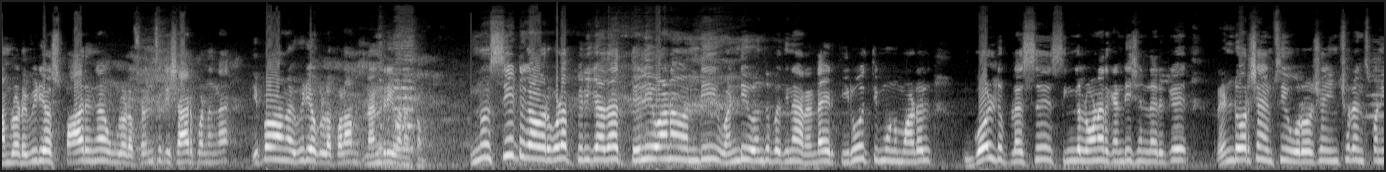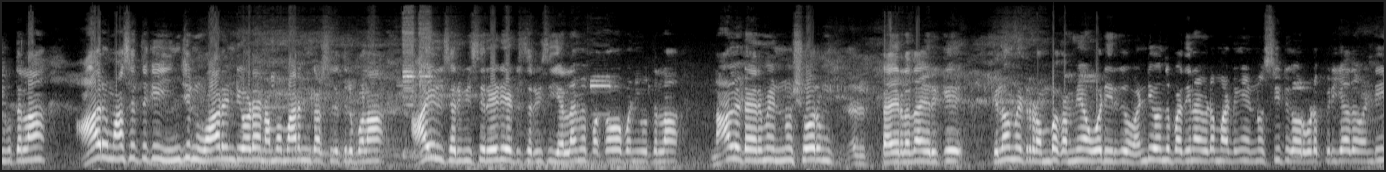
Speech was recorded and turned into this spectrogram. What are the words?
நம்மளோட வீடியோஸ் பாருங்கள் உங்களோட ஃப்ரெண்ட்ஸுக்கு ஷேர் பண்ணுங்கள் இப்போ வாங்க வீடியோக்குள்ளே போகலாம் நன்றி வணக்கம். இன்னும் சீட்டு கவர் கூட பிரிக்காத? தெளிவான வண்டி. வண்டி வந்து பார்த்திங்கன்னா ரெண்டாயிரத்தி இருபத்தி மூணு model gold plus single owner கண்டிஷனில் இருக்குது ரெண்டு வருஷம் எம்சி ஒரு வருஷம் இன்சூரன்ஸ் பண்ணி கொடுத்துடலாம். ஆறு மாதத்துக்கு இன்ஜின் வாரண்டியோட நம்ம மாரன் கார்ஸில் எடுத்துகிட்டு போகலாம். ஆயில் சர்வீஸ் ரேடியேட்டர் சர்வீஸ் எல்லாமே பக்காவாக பண்ணி கொடுத்துடலாம். நாலு டயருமே இன்னும் ஷோரூம் டயரில் தான் இருக்குது கிலோமீட்டர் ரொம்ப கம்மியாக ஓடி இருக்குது வண்டி வந்து பார்த்தீங்கன்னா விட மாட்டேங்க. இன்னும் சீட்டு கவர் கூட பிரிக்காத வண்டி.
